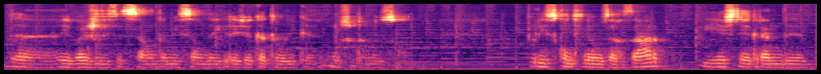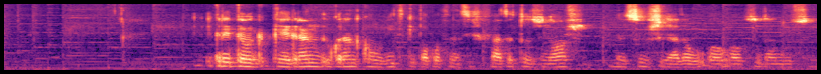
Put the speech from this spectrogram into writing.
da evangelização da missão da Igreja Católica no Sudão do Sul. Por isso continuamos a rezar e este é a grande eu creio que é, grande, o grande convite que o Papa Francisco faz a todos nós na sua chegada ao, ao, ao Sudão do Sul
